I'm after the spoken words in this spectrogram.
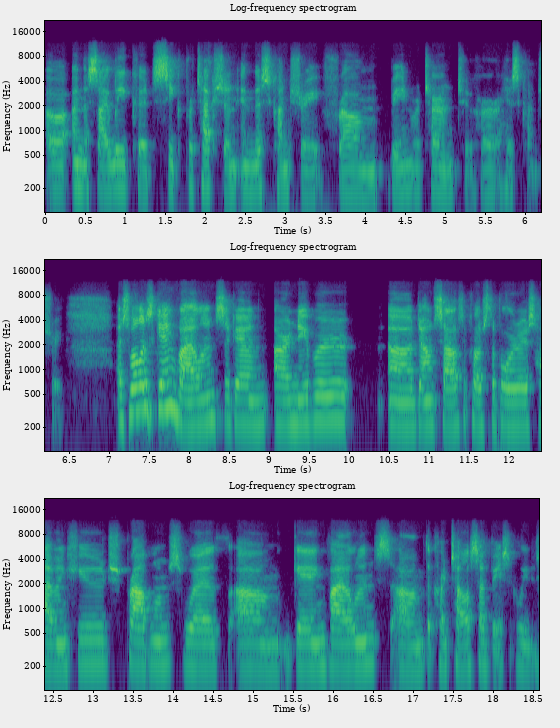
uh, an asylee could seek protection in this country from being returned to her his country as well as gang violence again our neighbor uh, down south across the border is having huge problems with um, gang violence. Um, the cartels have basically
